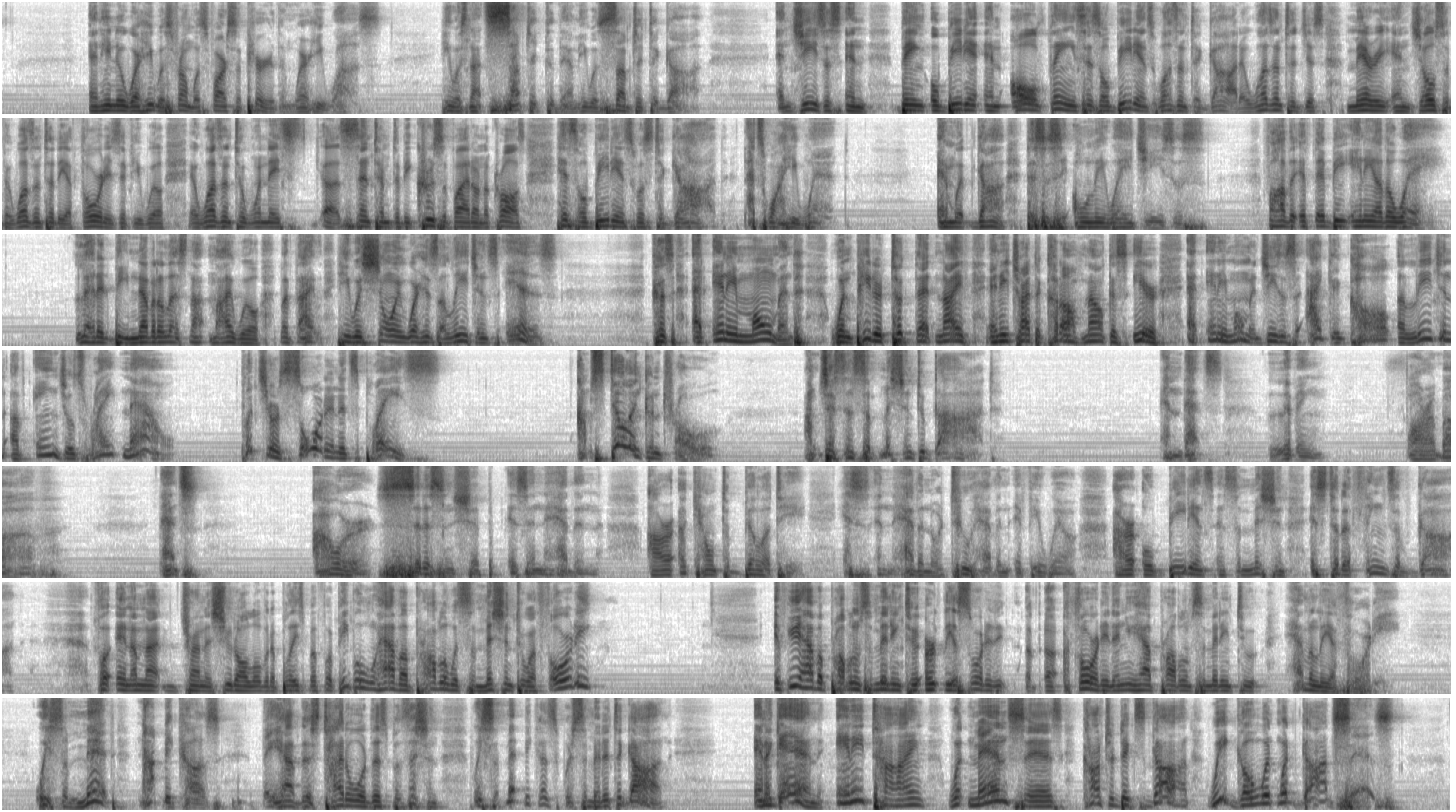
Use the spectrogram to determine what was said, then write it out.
And he knew where he was from was far superior than where he was. He was not subject to them, he was subject to God. And Jesus, in being obedient in all things, his obedience wasn't to God. It wasn't to just Mary and Joseph. It wasn't to the authorities, if you will. It wasn't to when they uh, sent him to be crucified on the cross. His obedience was to God. That's why he went. And with God, this is the only way, Jesus. Father, if there be any other way, let it be. Nevertheless, not my will, but thy, he was showing where his allegiance is. Because at any moment, when Peter took that knife and he tried to cut off Malchus' ear, at any moment, Jesus said, I can call a legion of angels right now. Put your sword in its place. I'm still in control. I'm just in submission to God. And that's living far above. That's our citizenship is in heaven. Our accountability is in heaven or to heaven, if you will. Our obedience and submission is to the things of God. For, and I'm not trying to shoot all over the place, but for people who have a problem with submission to authority, if you have a problem submitting to earthly authority, uh, authority then you have problems submitting to heavenly authority. We submit not because they have this title or this position. We submit because we're submitted to God. And again, anytime what man says contradicts God, we go with what God says.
